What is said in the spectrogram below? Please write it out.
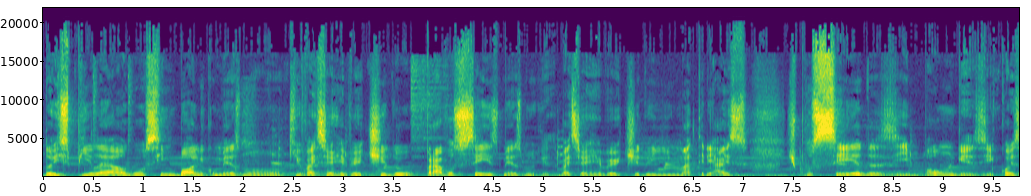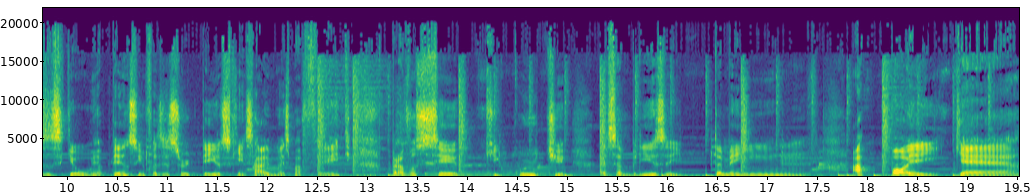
dois pila é algo simbólico mesmo, que vai ser revertido para vocês mesmo, vai ser revertido em materiais tipo sedas e bongs e coisas que eu penso em fazer sorteios, quem sabe mais para frente, para você que curte essa brisa e também apoia e quer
